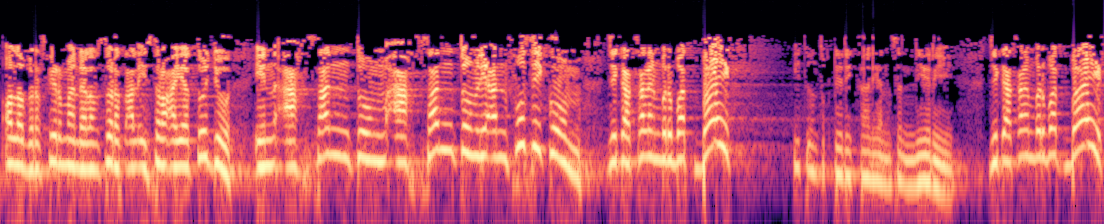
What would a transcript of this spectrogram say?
Allah berfirman dalam surat Al-Isra ayat 7, "In ahsantum ahsantum li anfusikum." Jika kalian berbuat baik, itu untuk diri kalian sendiri. Jika kalian berbuat baik,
